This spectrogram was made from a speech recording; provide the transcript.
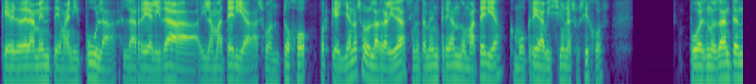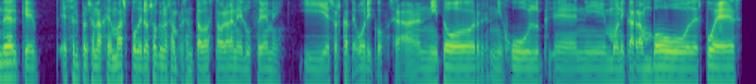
que verdaderamente manipula la realidad y la materia a su antojo, porque ya no solo la realidad, sino también creando materia, como crea visión a sus hijos, pues nos da a entender que es el personaje más poderoso que nos han presentado hasta ahora en el UCM. Y eso es categórico. O sea, ni Thor, ni Hulk, eh, ni Mónica Rambeau después,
